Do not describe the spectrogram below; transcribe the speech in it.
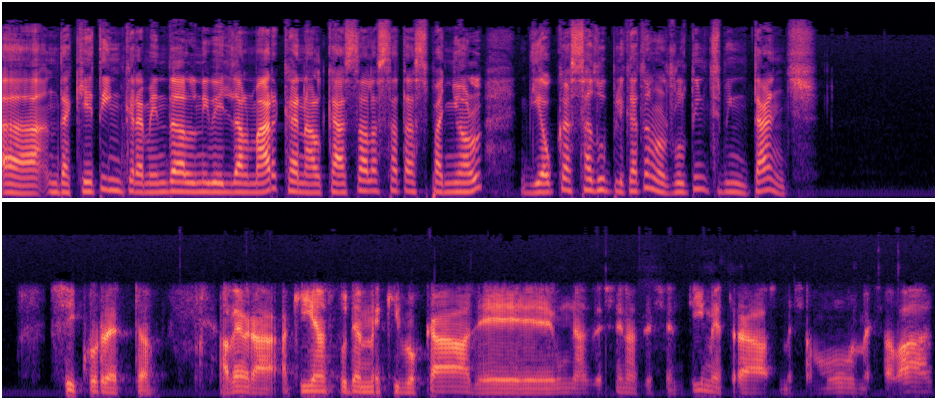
eh, d'aquest increment del nivell del mar, que en el cas de l'estat espanyol dieu que s'ha duplicat en els últims 20 anys. Sí, correcte. A veure, aquí ens podem equivocar d'unes desenes de centímetres, més amunt, més avall,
